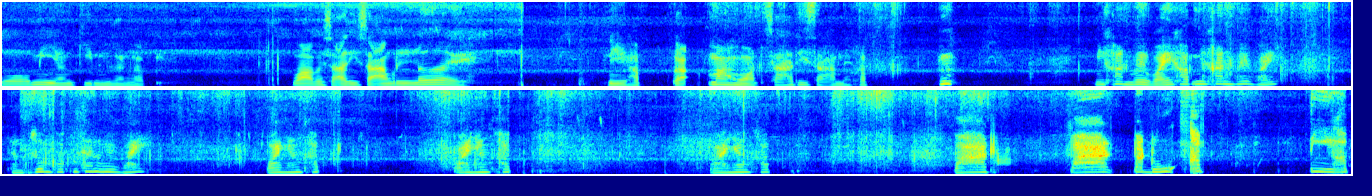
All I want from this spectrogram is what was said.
บ่มีหยังกินคือกันครับ ว่าไปสาที่สามกันเลย นี่ครับกะมาหอดสาที่สามแล้วครับมีขั้นไว้ไว้ครับมีขั้นไว้ไว้ท่านผู้ชมครับมีขั้นไว้ไว้ปลายังครับปลายังครับปลายังครับปลาปลาปลาดุกครับ นี่ครับ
